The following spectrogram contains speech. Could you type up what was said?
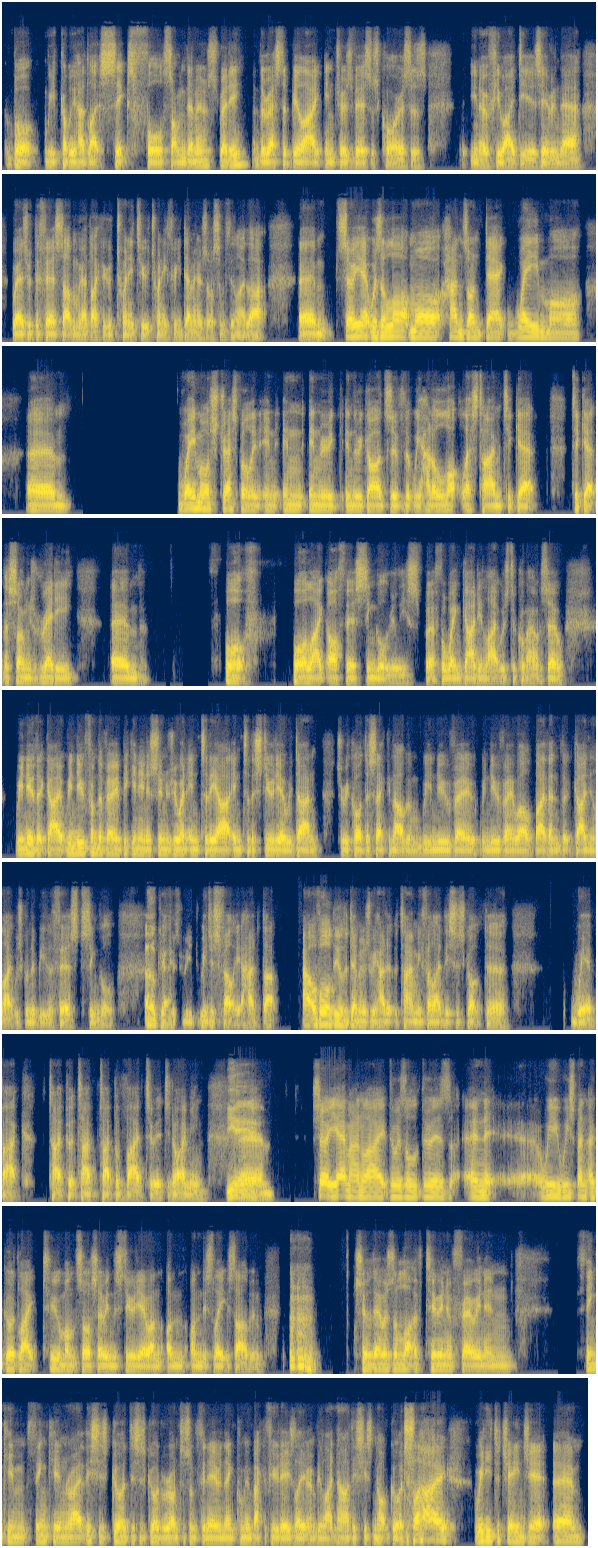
but we probably had like six full song demos ready. And the rest would be like intros versus choruses you know a few ideas here and there whereas with the first album we had like a good 22 23 demos or something like that. Um, so yeah, it was a lot more hands on deck, way more, um, way more stressful in in in in re- in the regards of that we had a lot less time to get to get the songs ready um for for like our first single release but for when guiding light was to come out. So we knew that guy we knew from the very beginning as soon as we went into the art into the studio with dan to record the second album we knew very we knew very well by then that guiding light was going to be the first single Okay. because we we just felt it had that. Out of all the other demos we had at the time, we felt like this has got the way back type of type type of vibe to it. Do you know what I mean? Yeah. Um, so yeah, man. Like there was a there was and uh, we we spent a good like two months or so in the studio on on on this latest album. so there was a lot of toing and throwing and thinking thinking right this is good this is good we're onto something here and then coming back a few days later and being like no this is not good. Like we need to change it. Um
